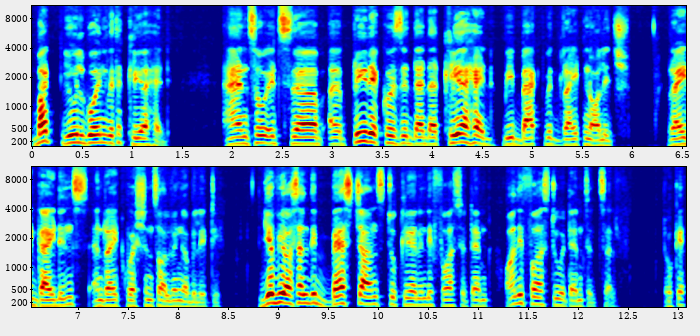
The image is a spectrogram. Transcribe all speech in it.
but you will go in with a clear head. And so it's uh, a prerequisite that that clear head be backed with right knowledge, right guidance, and right question solving ability. Give yourself the best chance to clear in the first attempt or the first two attempts itself okay.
